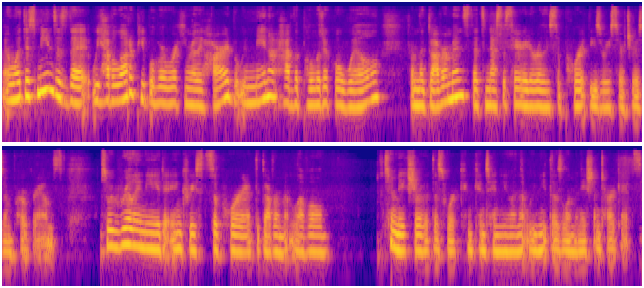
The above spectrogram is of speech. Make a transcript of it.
And what this means is that we have a lot of people who are working really hard, but we may not have the political will from the governments that's necessary to really support these researchers and programs. So we really need increased support at the government level to make sure that this work can continue and that we meet those elimination targets.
